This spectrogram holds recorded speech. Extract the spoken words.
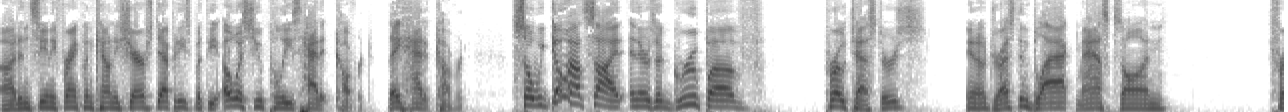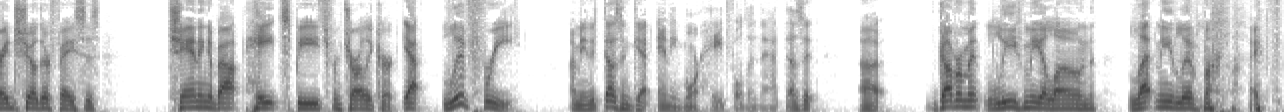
Uh, I didn't see any Franklin County Sheriff's deputies, but the OSU police had it covered. They had it covered. So we go outside, and there's a group of protesters, you know, dressed in black, masks on, afraid to show their faces, chanting about hate speech from Charlie Kirk. Yeah, live free. I mean, it doesn't get any more hateful than that, does it? Uh, government, leave me alone. Let me live my life.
